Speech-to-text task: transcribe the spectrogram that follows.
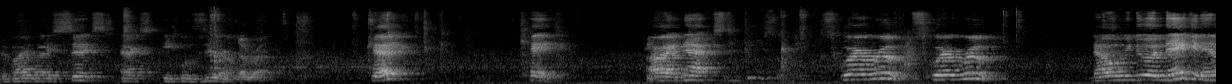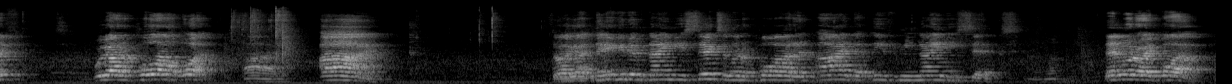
Divide by 6. x equals 0. Okay? Cake. Alright, next. Square root. Square root. Now when we do a negative, we got to pull out what? I. I. So I got negative 96. I'm going to pull out an I. That leaves me 96. Uh-huh. Then what do I pull out?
